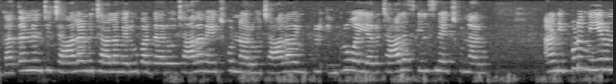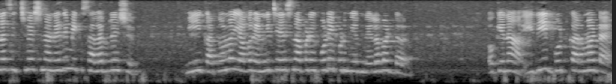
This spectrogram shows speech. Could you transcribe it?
గతం నుంచి చాలా అంటే చాలా మెరుగుపడ్డారు చాలా నేర్చుకున్నారు చాలా ఇంప్రూ- ఇంప్రూవ్ అయ్యారు చాలా స్కిల్స్ నేర్చుకున్నారు. అండ్ ఇప్పుడు మీరున్న సిచ్యువేషన్ అనేది మీకు సెలబ్రేషన్. మీ గతంలో ఎవరు ఎన్ని చేసినప్పటికీ కూడా ఇప్పుడు మీరు నిలబడ్డారు. ఓకేనా? ఇది గుడ్ కర్మ టైం.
